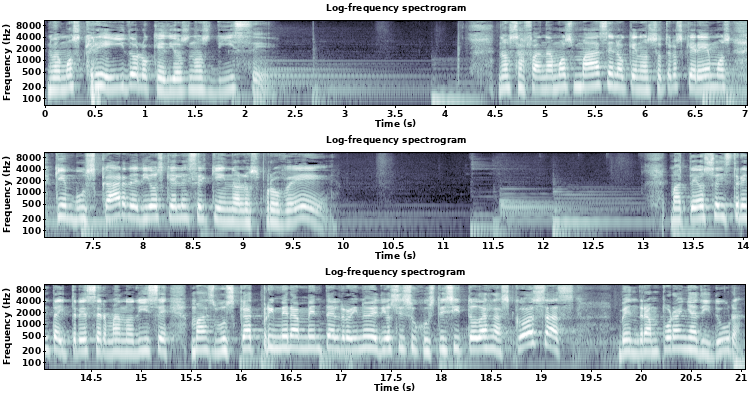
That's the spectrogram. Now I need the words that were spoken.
No hemos creído lo que Dios nos dice. Nos afanamos más en lo que nosotros queremos que en buscar de Dios que Él es el quien nos los provee. Mateo 6:33, hermano, dice, mas buscad primeramente el reino de Dios y su justicia y todas las cosas vendrán por añadidura.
